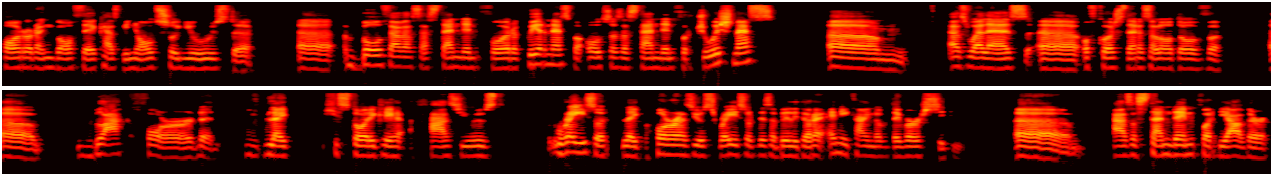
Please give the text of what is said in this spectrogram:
horror and gothic has been also used uh, both as a stand-in for queerness, but also as a stand-in for Jewishness, um, as well as, uh, of course, there is a lot of uh, black horror that, like, historically has used race or like horror has used race or disability or any kind of diversity. Uh, as a stand-in for the other.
